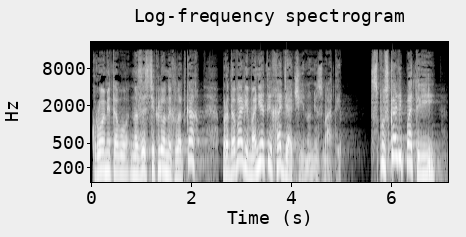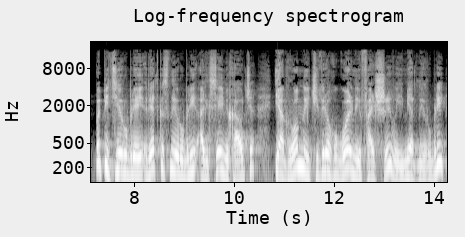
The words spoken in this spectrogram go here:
Кроме того, на застекленных лотках продавали монеты ходячие нумизматы. Спускали по три, по пяти рублей редкостные рубли Алексея Михайловича и огромные четырехугольные фальшивые медные рубли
